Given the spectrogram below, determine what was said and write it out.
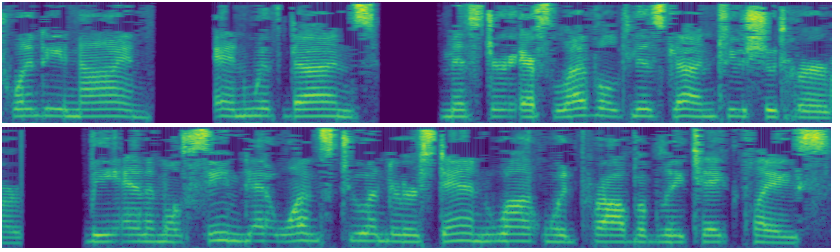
29, and with guns. Mr. S. leveled his gun to shoot her. The animal seemed at once to understand what would probably take place,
